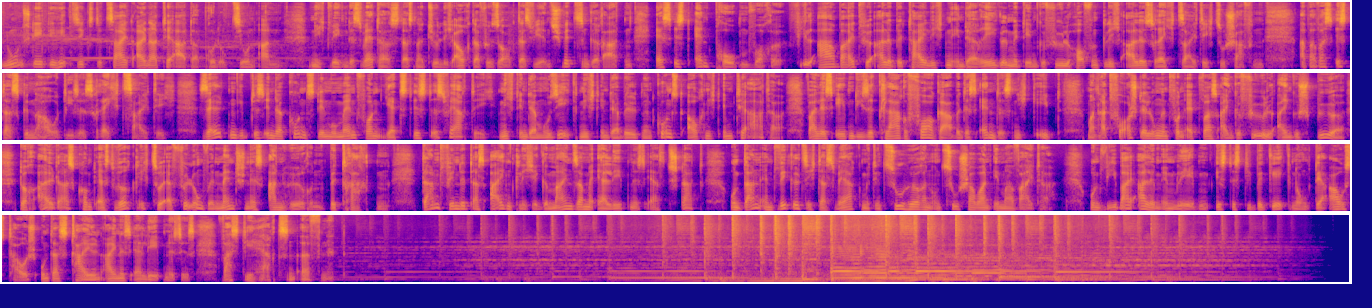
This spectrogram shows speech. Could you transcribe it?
Nun steht die hitzigste Zeit einer Theaterproduktion an. Nicht wegen des Wetters, das natürlich auch dafür sorgt, dass wir ins Schwitzen geraten. Es ist Endprobenwoche. Viel Arbeit für alle Beteiligten, in der Regel mit dem Gefühl, hoffentlich alles rechtzeitig zu schaffen. Aber was ist das genau, dieses rechtzeitig? Selten gibt es in der Kunst den Moment von jetzt ist es fertig. Nicht in der Musik, nicht in der bildenden Kunst, auch nicht im Theater, weil es eben diese klare Vorgabe des Endes nicht gibt gibt. Man hat Vorstellungen von etwas, ein Gefühl, ein Gespür. Doch all das kommt erst wirklich zur Erfüllung, wenn Menschen es anhören, betrachten. Dann findet das eigentliche gemeinsame Erlebnis erst statt. Und dann entwickelt sich das Werk mit den Zuhörern und Zuschauern immer weiter. Und wie bei allem im Leben ist es die Begegnung, der Austausch und das Teilen eines Erlebnisses, was die Herzen öffnet.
